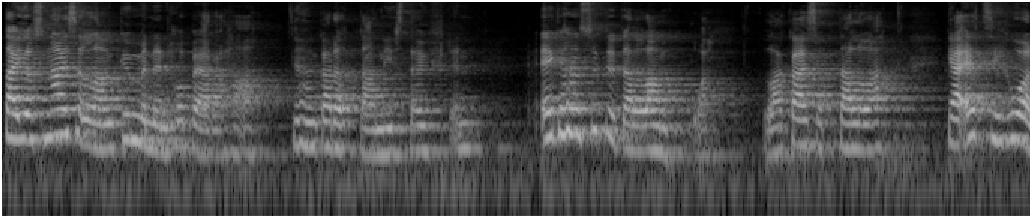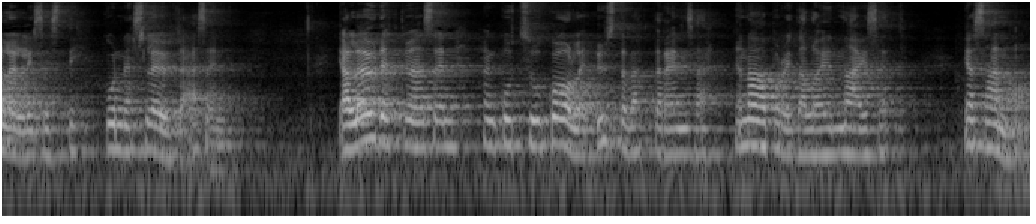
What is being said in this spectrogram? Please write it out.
Tai jos naisella on kymmenen hopearahaa ja hän kadottaa niistä yhden, eikä hän sytytä lamppua, lakaise taloa ja etsi huolellisesti, kunnes löytää sen. Ja löydettyään sen hän kutsuu koolle ystävättärensä ja naapuritalojen naiset ja sanoo,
